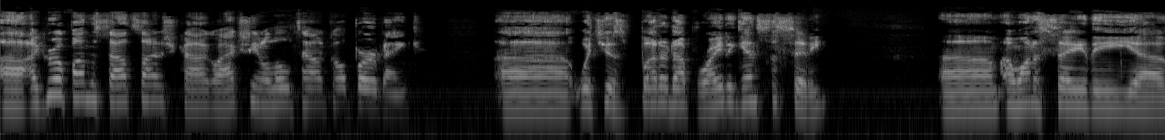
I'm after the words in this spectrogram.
uh, I grew up on the south side of Chicago, actually in a little town called Burbank, uh, which is butted up right against the city. Um, I want to say the uh,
